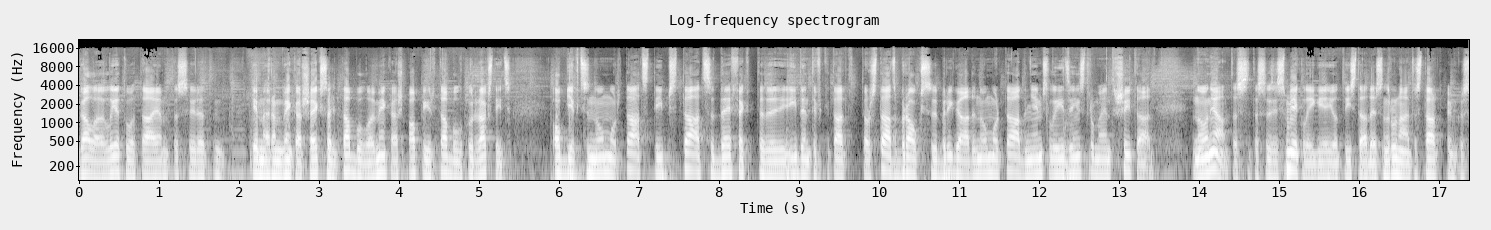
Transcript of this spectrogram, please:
gala lietotājiem, tas ir piemēram vienkārši Excel tabula vai vienkārši papīra tabula, kur rakstīts objekts, numurs tāds, tips tāds, defekta identifikators tāds, brauks brigāde, numurs tāda, ņems līdzi instrumentu šitādi. Nu, jā, tas, tas ir smieklīgi, ejot izstādēs un runājot ar startupiem, kas,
